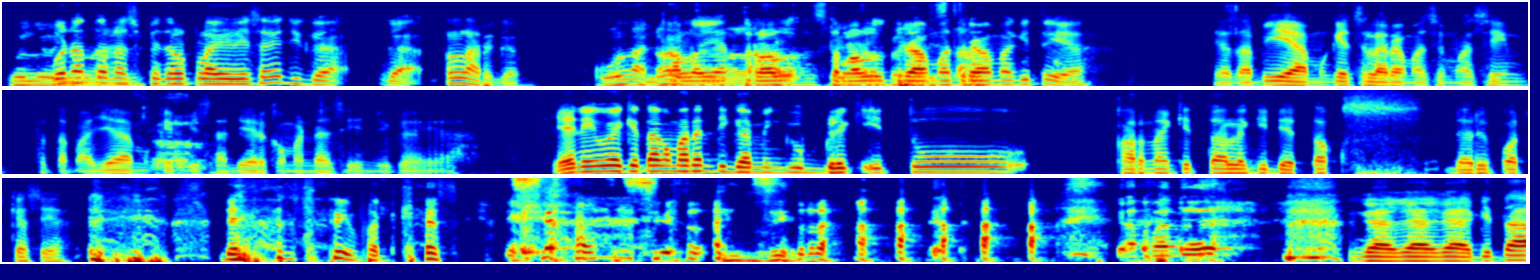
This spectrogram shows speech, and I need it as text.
Unyu gue nonton hospital playlist saya juga nggak kelar gam Gue nggak nonton. kalau yang terlalu terlalu drama-drama gitu ya ya tapi ya mungkin selera masing-masing tetap aja mungkin Betul. bisa direkomendasiin juga ya ya anyway kita kemarin tiga minggu break itu karena kita lagi detox dari podcast ya detox dari podcast anjir, anjir. Apa tuh? Enggak, enggak, enggak. Kita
